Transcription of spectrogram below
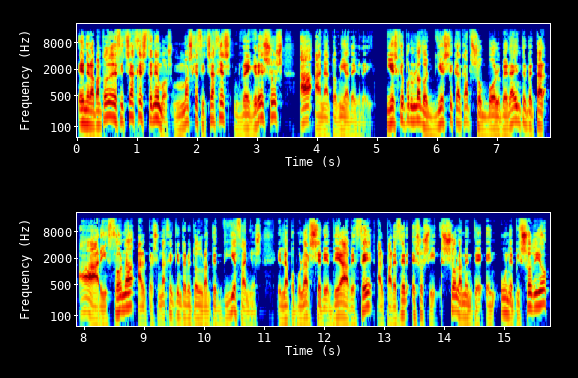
En el apartado de fichajes tenemos, más que fichajes, regresos a Anatomía de Grey. Y es que por un lado Jessica Capso volverá a interpretar a Arizona, al personaje que interpretó durante 10 años en la popular serie de ABC, al parecer eso sí, solamente en un episodio,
